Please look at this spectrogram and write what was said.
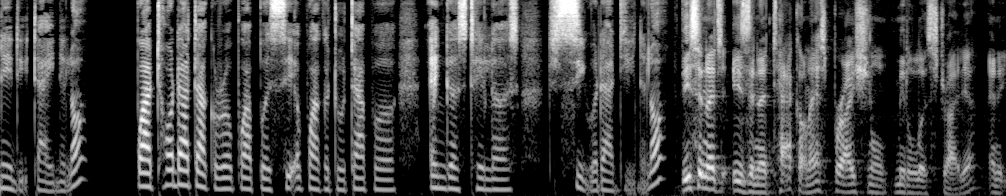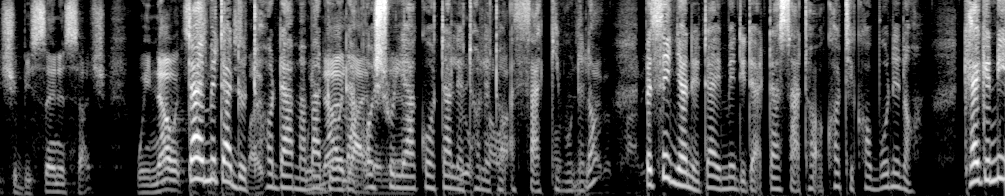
နေဒီတိုင်နေလော ပွာထောဒတာကရပွာပစီအပွာကတိုတာပ Angus Taylor's စီဝဒဒီနေလော This is an attack on aspirational Middle Australia, and it should be seen as such. We know it's တို a င်မတ slippery ဒ slope. ထောဒါမဘ We ဒို know ဒါ Labor ဩစတြေးလျ now ကိုတက်လက် real ထောလက်ထော power အစာကီဘူးနေလော Labor Party. ပစိညာနေတိုင်မဒီဒါတဆာထောအခေါတိခေါဘိုးနေနော်ခဲကနီ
